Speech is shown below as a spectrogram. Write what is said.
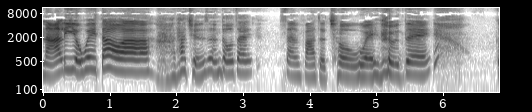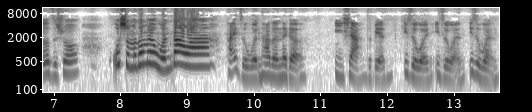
哪里有味道啊？它全身都在散发着臭味，对不对？”鸽子说：“我什么都没有闻到啊！”它一直闻它的那个腋下这边，一直闻，一直闻，一直闻，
